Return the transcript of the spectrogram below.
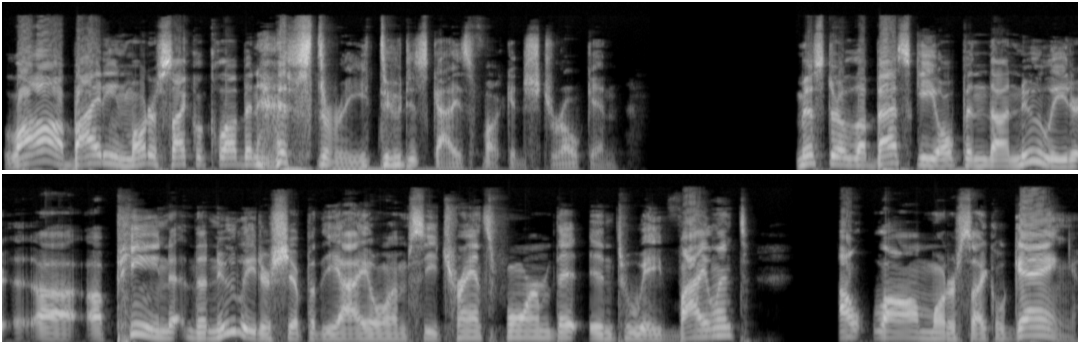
law abiding motorcycle club in history. Dude, this guy's fucking stroking. Mr. Lebesky opened the new leader, uh, opined the new leadership of the IOMC transformed it into a violent outlaw motorcycle gang.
